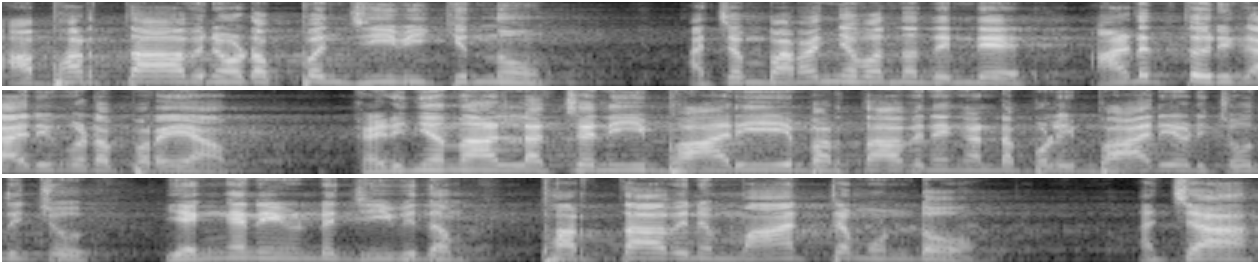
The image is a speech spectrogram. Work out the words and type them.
ആ ഭർത്താവിനോടൊപ്പം ജീവിക്കുന്നു. അച്ഛൻ പറഞ്ഞു വന്നതിന്റെ അടുത്തൊരു കാര്യം കൂടെ പറയാം. കഴിഞ്ഞ നാളിൽ അച്ഛൻ ഈ ഭാര്യയും ഭർത്താവിനെയും കണ്ടപ്പോൾ ഈ ഭാര്യയോട് ചോദിച്ചു എങ്ങനെയുണ്ട് ജീവിതം? ഭർത്താവിന് മാറ്റമുണ്ടോ? അച്ഛാ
